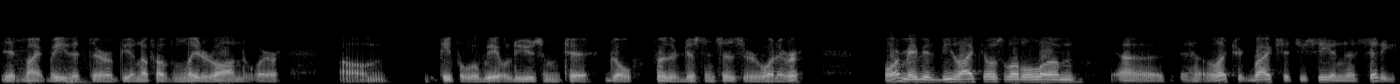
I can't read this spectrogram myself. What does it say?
it might be that there will be enough of them later on to where um, people will be able to use them to go further distances or whatever. Or maybe it'd be like those little um, uh, electric bikes that you see in the cities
